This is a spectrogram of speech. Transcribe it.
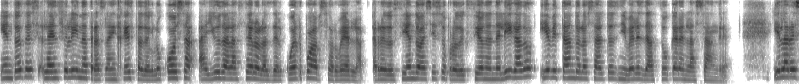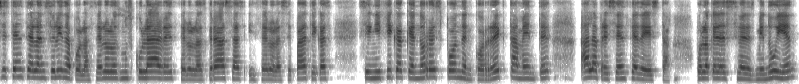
Y entonces la insulina tras la ingesta de glucosa ayuda a las células del cuerpo a absorberla, reduciendo así su producción en el hígado y evitando los altos niveles de azúcar en la sangre. Y la resistencia a la insulina por las células musculares, células grasas y células hepáticas significa que no responden correctamente a la presencia de esta, por lo que se disminuyen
